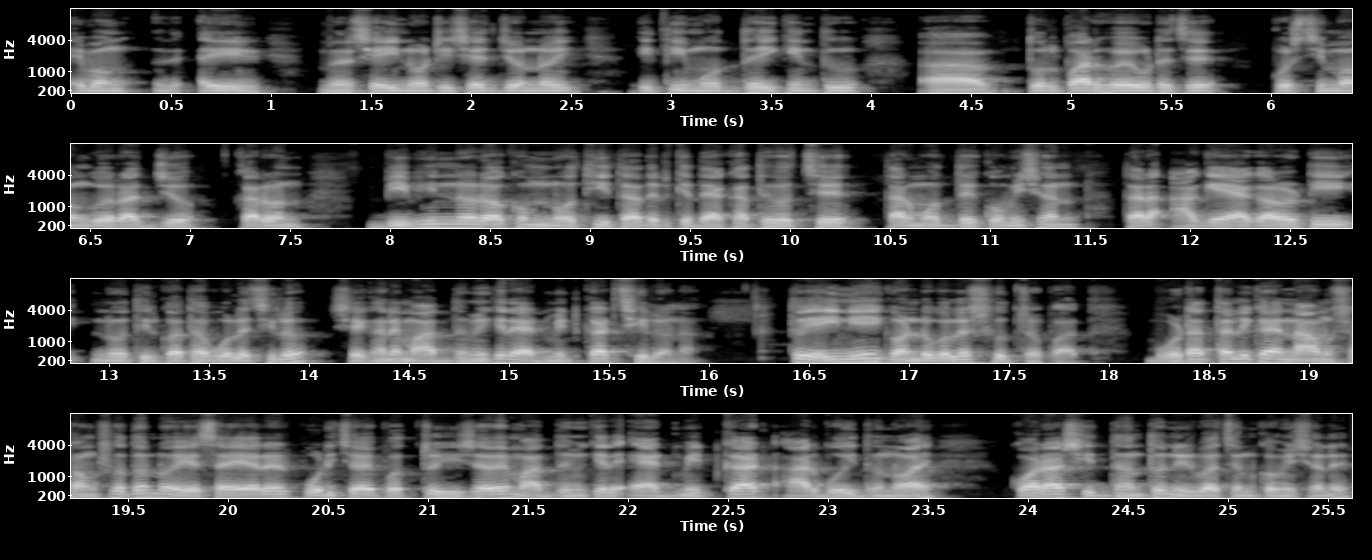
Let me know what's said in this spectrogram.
এবং এই সেই নোটিশের জন্যই ইতিমধ্যেই কিন্তু তোলপাড় হয়ে উঠেছে পশ্চিমবঙ্গ রাজ্য। কারণ বিভিন্ন রকম নথি তাদেরকে দেখাতে হচ্ছে। তার মধ্যে কমিশন তার আগে এগারোটি নথির কথা বলেছিল, সেখানে মাধ্যমিকের অ্যাডমিট কার্ড ছিল না। তো এই নিয়েই গণ্ডগোলের সূত্রপাত। ভোটার তালিকায় নাম সংশোধন ও এসআইআরের পরিচয়পত্র হিসাবে মাধ্যমিকের অ্যাডমিট কার্ড আর বৈধ নয় করা সিদ্ধান্ত নির্বাচন কমিশনের।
